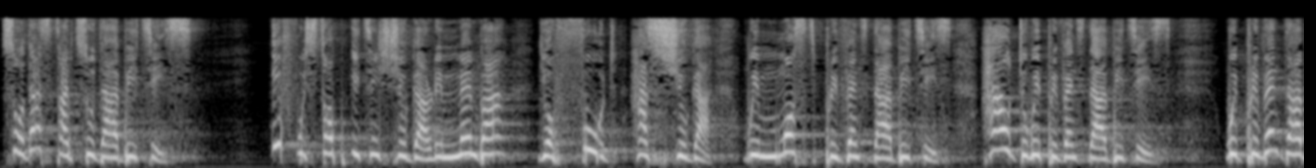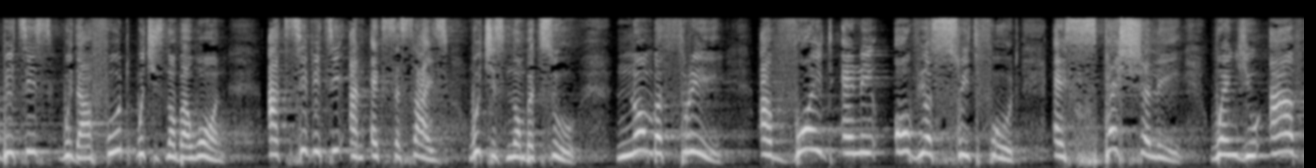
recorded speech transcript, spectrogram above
So that's type 2 diabetes. If we stop eating sugar, remember your food has sugar. We must prevent diabetes. How do we prevent diabetes? We prevent diabetes with our food, which is number one, activity and exercise, which is number two. Number three, avoid any obvious sweet food, especially when you have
